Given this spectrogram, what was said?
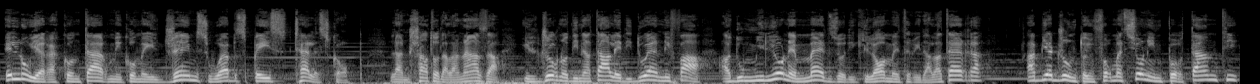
È lui a raccontarmi come il James Webb Space Telescope, lanciato dalla NASA il giorno di Natale di due anni fa ad un milione e mezzo di chilometri dalla Terra, abbia aggiunto informazioni importanti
